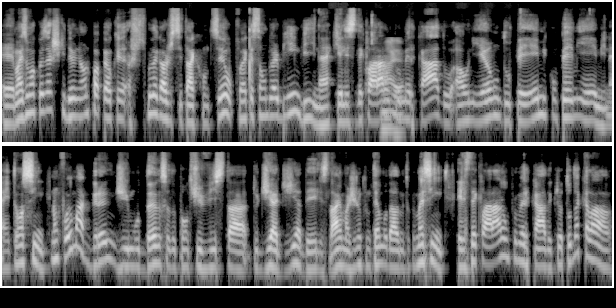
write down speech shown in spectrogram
É, mas uma coisa acho que deu união no papel que acho super legal de citar que aconteceu foi a questão do Airbnb, né? Que eles declararam ah, para o é. mercado a união do PM com o PMM, né? Então, assim, não foi uma grande mudança do ponto de vista do dia a dia deles lá. Imagino que não tenha mudado muito, mas assim, eles declararam para o mercado e criou toda aquela.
